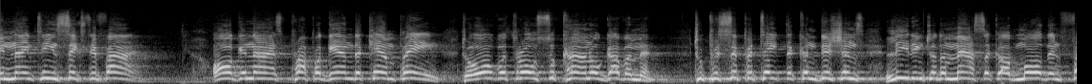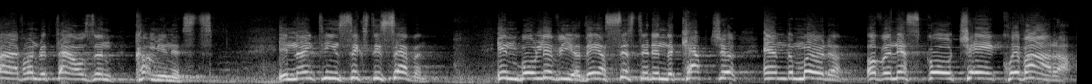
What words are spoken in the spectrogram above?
In 1965, organized propaganda campaign to overthrow Sukarno government, to precipitate the conditions leading to the massacre of more than 500,000 communists. In 1967, in Bolivia, they assisted in the capture and the murder of Ernesto Che Guevara,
